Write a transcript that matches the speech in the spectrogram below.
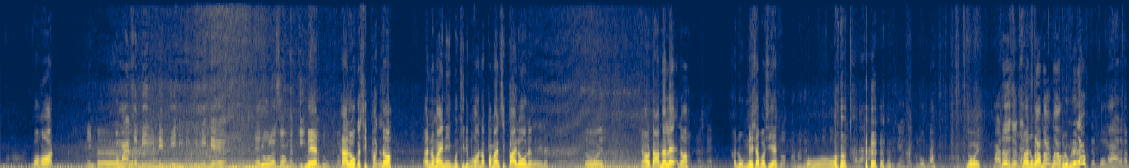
20,000บ่ฮอดนี่เออประมาณจะมีนี่เต็มที่นี่คือมีแค่แค่โลละสองพันกี่แม่นลุงห้าโลก็10,000เนาะอันหน่อไม้นี่เมื่อกี้นี่บ่ฮอดเนาะประมาณ10ปลายโลนึงอันนี้น่ะโดยก็เอาตามนั่นแหละเนาะนั่นแหละขนมนี่ซะบ่เสียง เนาะมามามาโอ้มาละอะเสียงไข่ขนมน้ โดยำมาเด้อเถอะมาลูกหลานมามาเอาขนมเลยแล้วแต่บ่มานะครับ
